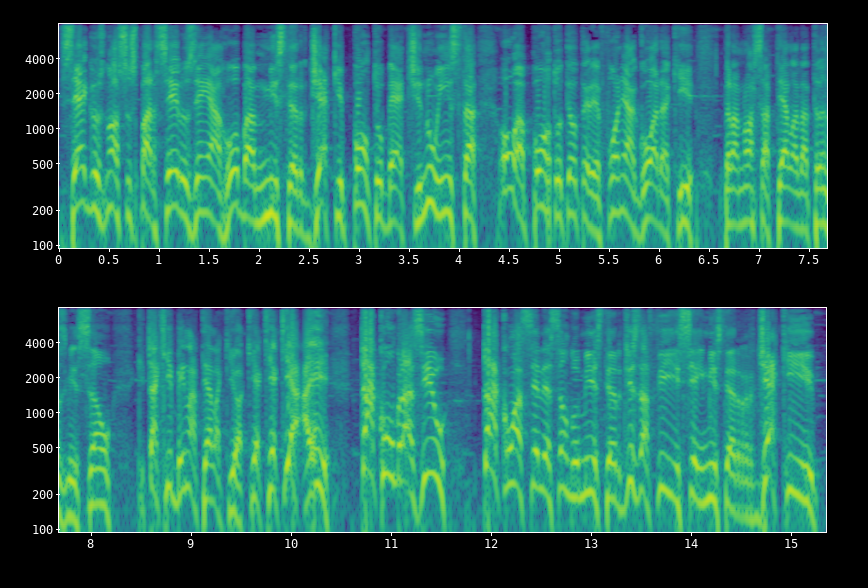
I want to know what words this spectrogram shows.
Segue os nossos parceiros em arroba MrJack.bet no Insta ou aponta o teu telefone agora aqui pra nossa tela da transmissão, que tá aqui bem na tela aqui, ó. Aqui, aqui, aqui. Aí, tá com o Brasil. Tá com a seleção do Mister, desafie-se em MrJack.bet.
